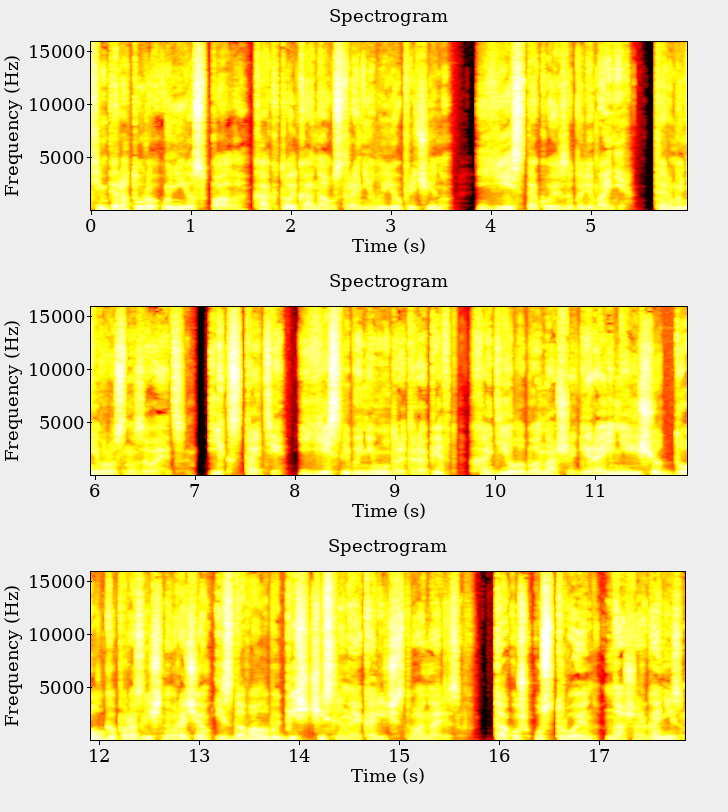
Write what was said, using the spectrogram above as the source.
температура у нее спала, как только она устранила ее причину. Есть такое заболевание. Термоневроз называется. И, кстати, если бы не мудрый терапевт, ходила бы наша героиня еще долго по различным врачам и сдавала бы бесчисленное количество анализов. Так уж устроен наш организм.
